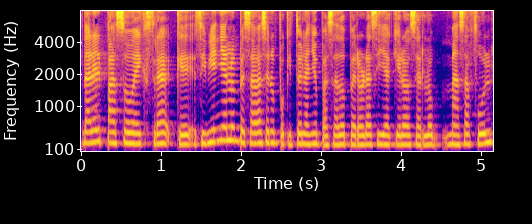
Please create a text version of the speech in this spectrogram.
dar el paso extra, que si bien ya lo empezaba a hacer un poquito el año pasado, pero ahora sí ya quiero hacerlo más a full,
